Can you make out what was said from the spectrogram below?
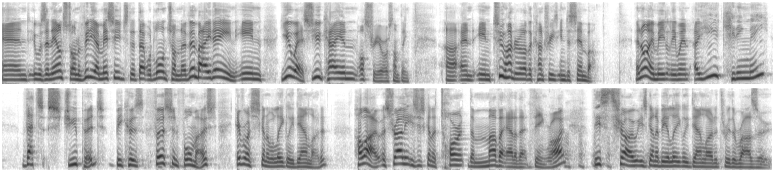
And it was announced on a video message that that would launch on November 18 in US, UK, and Austria or something, uh, and in 200 other countries in December. And I immediately went, Are you kidding me? That's stupid because, first and foremost, everyone's just going to illegally download it. Hello, Australia is just going to torrent the mother out of that thing, right? this show is going to be illegally downloaded through the Razoo.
